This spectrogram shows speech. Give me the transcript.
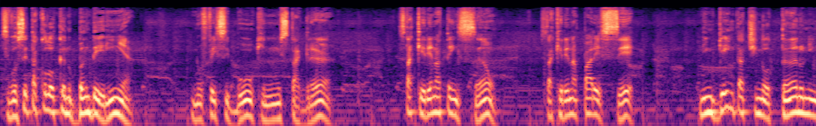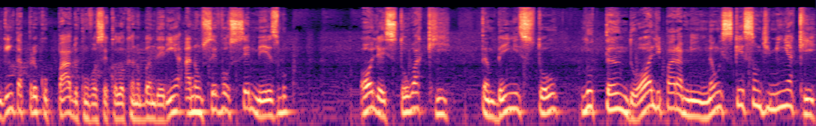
Se você está colocando bandeirinha no Facebook, no Instagram, está querendo atenção, está querendo aparecer. Ninguém está te notando, ninguém está preocupado com você colocando bandeirinha, a não ser você mesmo. Olha, estou aqui também estou lutando. Olhe para mim, não esqueçam de mim aqui.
